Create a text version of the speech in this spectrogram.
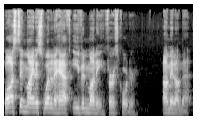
Boston minus one and a half, even money first quarter. I'm in on that.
